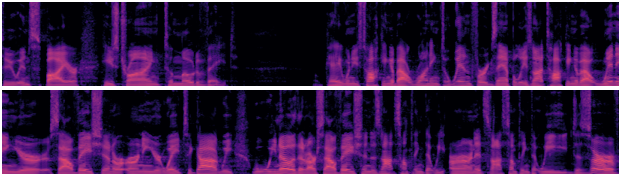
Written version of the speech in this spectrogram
to inspire, he's trying to motivate. Okay, when he's talking about running to win, for example, he's not talking about winning your salvation or earning your way to God. We, we know that our salvation is not something that we earn, it's not something that we deserve,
